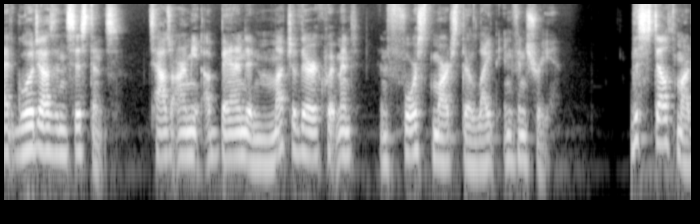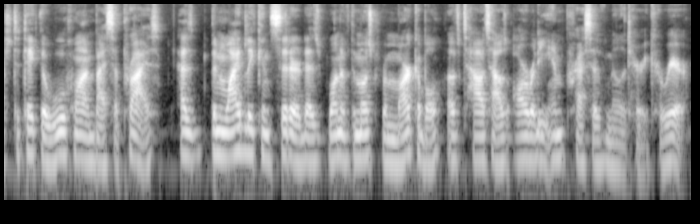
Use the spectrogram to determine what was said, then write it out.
At Guo Jia's insistence, Cao's army abandoned much of their equipment and forced marched their light infantry. This stealth march to take the Wuhuan by surprise has been widely considered as one of the most remarkable of Cao Cao's already impressive military career.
